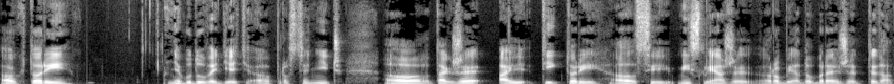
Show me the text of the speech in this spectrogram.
ktorí nebudú vedieť e, proste nič. E, takže aj tí, ktorí e, si myslia, že robia dobre, že teda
